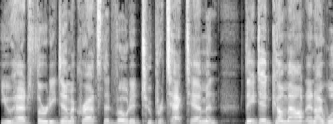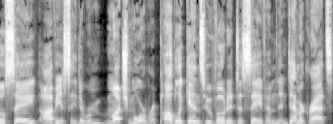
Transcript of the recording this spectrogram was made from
You had 30 Democrats that voted to protect him, and they did come out, and I will say, obviously, there were much more Republicans who voted to save him than Democrats,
